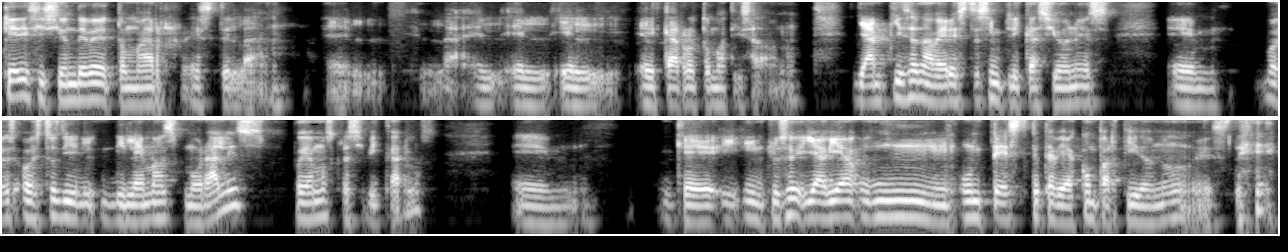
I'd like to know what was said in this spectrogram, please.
¿qué decisión debe tomar este, la, el, el, carro automatizado, ¿no? Ya empiezan a haber estas implicaciones em, o estos dilemas morales, podríamos clasificarlos. Em, que incluso ya había un, un, test que te había compartido, ¿no? Este,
